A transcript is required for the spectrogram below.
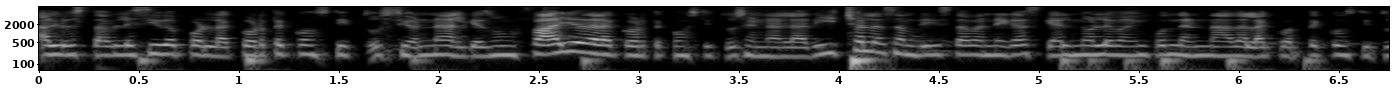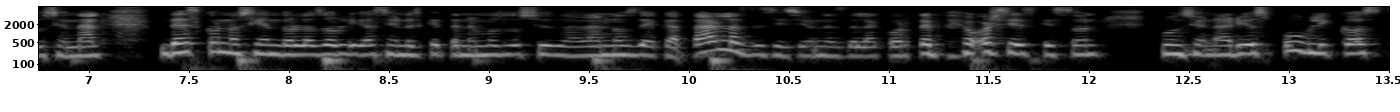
a lo establecido por la Corte Constitucional, que es un fallo de la Corte Constitucional, ha dicho el asambleísta Vanegas que él no le va a imponer nada a la Corte Constitucional, desconociendo las obligaciones que tenemos los ciudadanos de acatar las decisiones de la Corte, peor si es que son funcionarios públicos.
